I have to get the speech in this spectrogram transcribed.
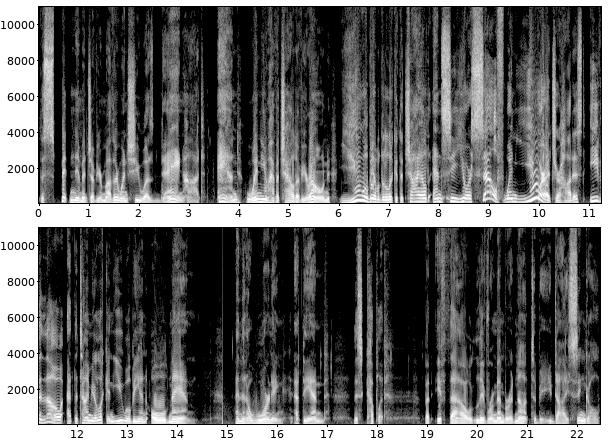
the spitten image of your mother when she was dang hot. And when you have a child of your own, you will be able to look at the child and see yourself when you are at your hottest, even though at the time you're looking, you will be an old man. And then a warning at the end this couplet but if thou live remembered not to be, die single,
